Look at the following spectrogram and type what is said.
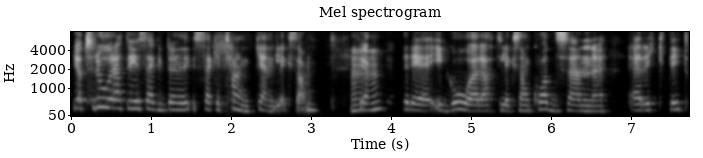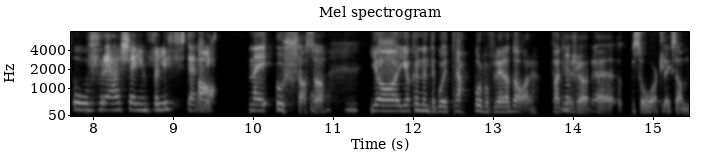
Jag tror att det är säkert, säkert tanken liksom. Mm. Jag märkte det igår att liksom quadsen är riktigt ofräscha inför lyften. Ja. liksom. Nej usch alltså. Jag, jag kunde inte gå i trappor på flera dagar för att jag Nej. körde så hårt. Liksom.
